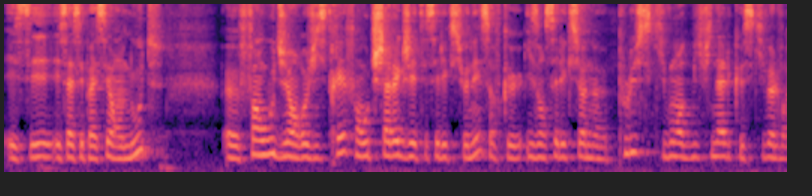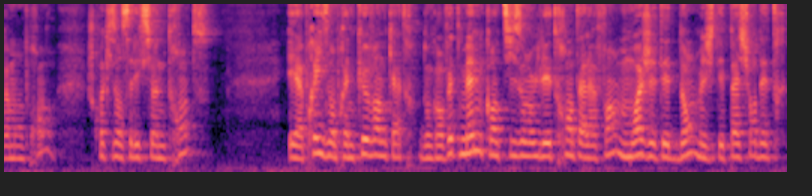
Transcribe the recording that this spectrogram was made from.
et, c'est, et ça s'est passé en août. Euh, fin août, j'ai enregistré. Fin août, je savais que j'ai été sélectionnée, sauf qu'ils en sélectionnent plus qui vont en demi-finale que ce qu'ils veulent vraiment prendre. Je crois qu'ils en sélectionnent 30. Et après, ils en prennent que 24. Donc en fait, même quand ils ont eu les 30 à la fin, moi j'étais dedans, mais j'étais pas sûre d'être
